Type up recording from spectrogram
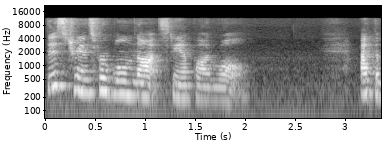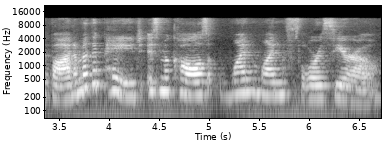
This transfer will not stamp on wool. At the bottom of the page is McCall's 1140.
